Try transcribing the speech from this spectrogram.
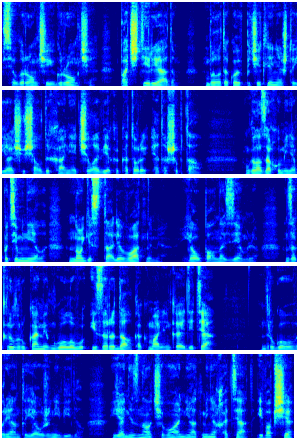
Все громче и громче, почти рядом. Было такое впечатление, что я ощущал дыхание человека, который это шептал. В глазах у меня потемнело, ноги стали ватными. Я упал на землю, закрыл руками голову и зарыдал, как маленькое дитя. Другого варианта я уже не видел. Я не знал, чего они от меня хотят, и вообще,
